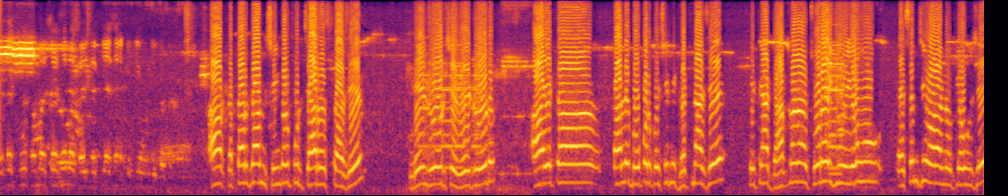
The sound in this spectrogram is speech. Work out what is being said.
એટલે શું સમસ્યા છે ને કઈ જગ્યા છે ને કેટલી ઊંડી ઘટના? આ કતારગામ સિંગલપુર ચાર રસ્તા છે. મેઇન રોડ છે વેડ રોડ. આ એક કાલે બપોર પછીની ઘટના છે કે ત્યાં ઢાંકણ ચોરાઈ ગયું એવું એસએમસી વાળાનું કહેવું છે.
